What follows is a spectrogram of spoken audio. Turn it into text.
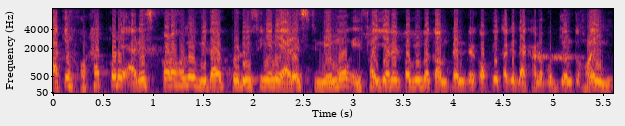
তাকে হঠাৎ করে অ্যারেস্ট করা হলো without producing any arrest memo FIR এর কপি বা কমপ্লেন্টের কপিও তাকে দেখানো পর্যন্ত হয়নি।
